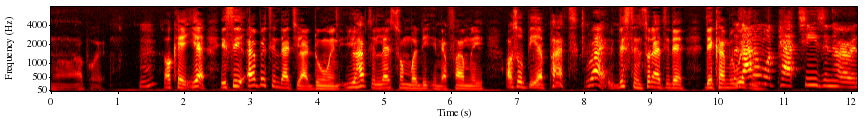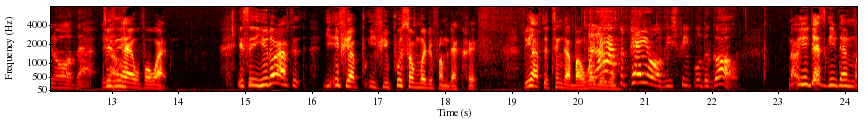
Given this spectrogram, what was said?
No, I'll put it. Hmm? Okay, yeah. You see, everything that you are doing, you have to let somebody in the family also be a part. Right. This thing so that they, they can be with Because I don't want Pat teasing her and all that. Teasing no. her for what? You see, you don't have to. If you, are, if you put somebody from the cliff, you have to think about where And I have going. to pay all these people to go. No, you just give them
